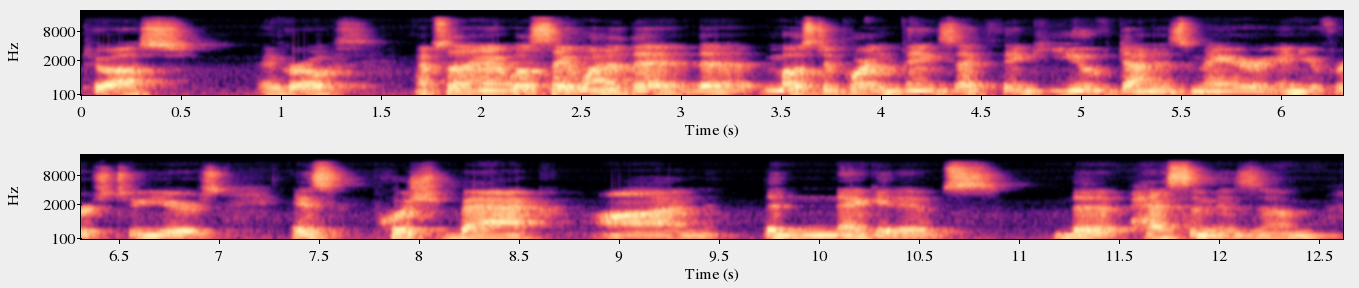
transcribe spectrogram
to us and growth. Absolutely. And I will say one of the, the most important things I think you've done as mayor in your first two years is push back on the negatives, the pessimism,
